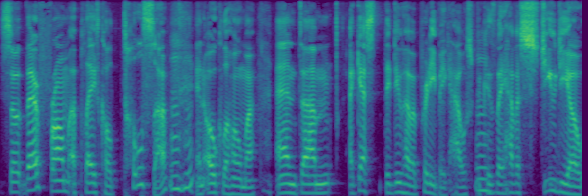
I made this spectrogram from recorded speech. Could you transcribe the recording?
So they're from a place called Tulsa Mm-hmm. in Oklahoma, and um, I guess they do have a pretty big house Mm. because they have a studio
